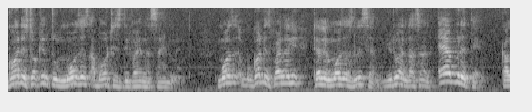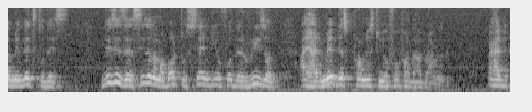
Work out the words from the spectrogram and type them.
God is talking to Moses about his divine assignment. Moses, God is finally telling Moses, listen, you don't understand. Everything culminates to this. This is the season I'm about to send you for the reason I had made this promise to your forefather Abraham. I had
